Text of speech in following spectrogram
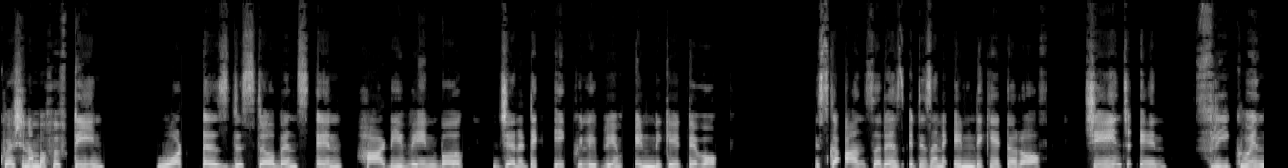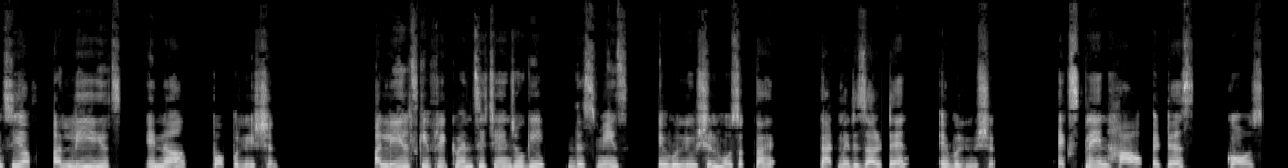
Question number fifteen what is disturbance in Hardy Weinberg genetic equilibrium indicative of इसका answer is it is an indicator of change in frequency of alleles in a population alleles की फ्रीक्वेंसी चेंज होगी दिस मीन्स एवोल्यूशन हो सकता है. That may result in evolution explain how it is cause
